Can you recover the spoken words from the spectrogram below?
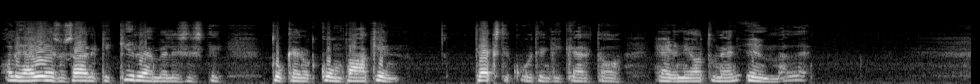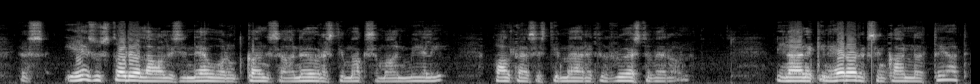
Olihan Jeesus ainakin kirjaimellisesti tukenut kumpaakin. Teksti kuitenkin kertoo heidän joutuneen ymmälle. Jos Jeesus todella olisi neuvonut kansaa nöyrästi maksamaan mielivaltaisesti määrätyn ryöstöveron, niin ainakin Herodeksen kannattajat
